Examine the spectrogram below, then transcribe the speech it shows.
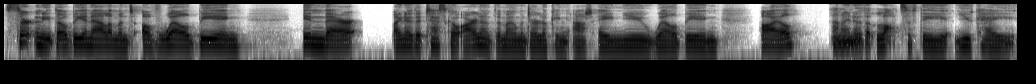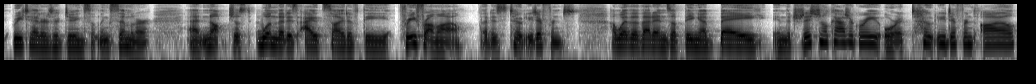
Certainly, there'll be an element of well being in there I know that Tesco Ireland at the moment are looking at a new well-being aisle. And I know that lots of the UK retailers are doing something similar, uh, not just one that is outside of the free from aisle, that is totally different. And whether that ends up being a bay in the traditional category or a totally different aisle,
